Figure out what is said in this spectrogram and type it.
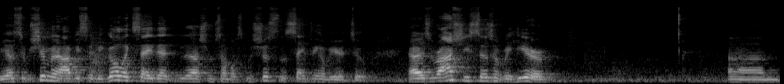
Yosef Shimon, obviously, we go like say that Nashim Samos the same thing over here too. Now, as Rashi says over here, um,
